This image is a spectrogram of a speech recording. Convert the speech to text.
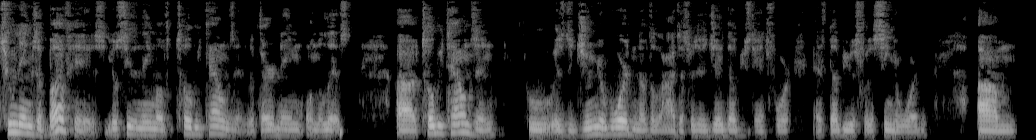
two names above his, you'll see the name of Toby Townsend, the third name on the list. Uh, Toby Townsend, who is the junior warden of the lodge, that's what the JW stands for. SW is for the senior warden. Um,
